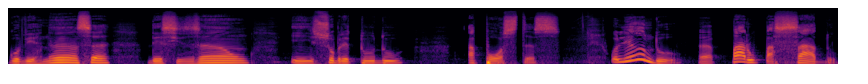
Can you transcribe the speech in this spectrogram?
governança, decisão e, sobretudo, apostas. Olhando uh, para o passado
